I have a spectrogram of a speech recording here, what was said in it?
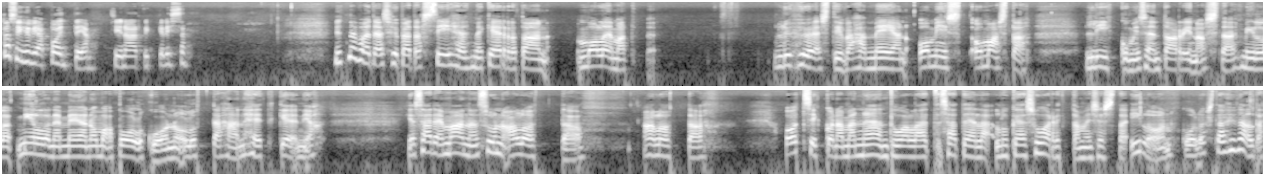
tosi hyviä pointteja siinä artikkelissa. Nyt me voitaisiin hypätä siihen, että me kerrotaan molemmat lyhyesti vähän meidän omista, omasta liikkumisen tarinasta, milla, millainen meidän oma polku on ollut tähän hetkeen. Ja, ja Säde, mä annan sun aloittaa. aloittaa. Otsikkona mä näen tuolla, että säteellä lukee suorittamisesta iloon. Kuulostaa hyvältä.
